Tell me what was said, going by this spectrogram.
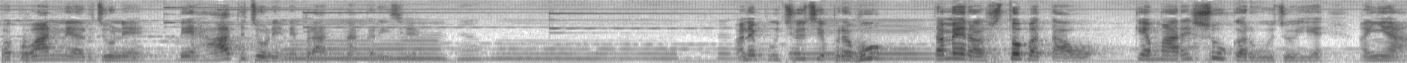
ભગવાનને અર્જુને બે હાથ જોડીને પ્રાર્થના કરી છે. અને પૂછ્યું છે, પ્રભુ, તમે રસ્તો બતાવો કે મારે શું કરવું જોઈએ? અહીંયા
